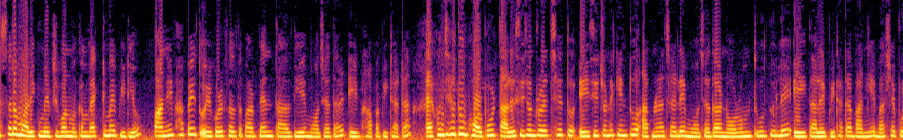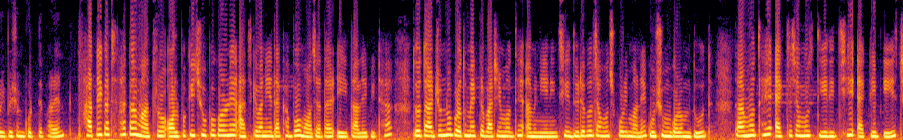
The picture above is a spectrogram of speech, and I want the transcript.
আসসালামু আলাইকুম everyone welcome back to my video পানির ভাবে তৈরি করে ফেলতে পারবেন তাল দিয়ে মজাদার এই ভাপা পিঠাটা। এখন যেহেতু ভরপুর তালের সিজন রয়েছে, তো এই সিজনে কিন্তু আপনারা চাইলে মজাদার নরম তুল তুলে এই তালের পিঠাটা বানিয়ে বাসায় পরিবেশন করতে পারেন। হাতে কাছে থাকা মাত্র অল্প কিছু উপকরণে আজকে বানিয়ে দেখাবো মজাদার এই তালের পিঠা। তো তার জন্য প্রথমে একটা বাটির মধ্যে আমি নিয়ে নিচ্ছি দুই টেবিল চামচ পরিমাণে কুসুম গরম দুধ। তার মধ্যে একটা চামচ দিয়ে দিচ্ছি অ্যাক্টিভ ইস্ট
